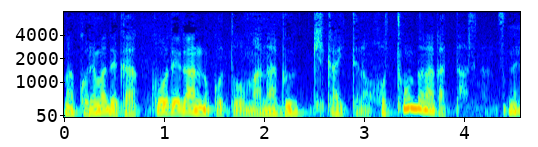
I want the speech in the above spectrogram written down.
まあ、これまで学校でがんのことを学ぶ機会っていうのはほとんどなかったはずなんですね。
